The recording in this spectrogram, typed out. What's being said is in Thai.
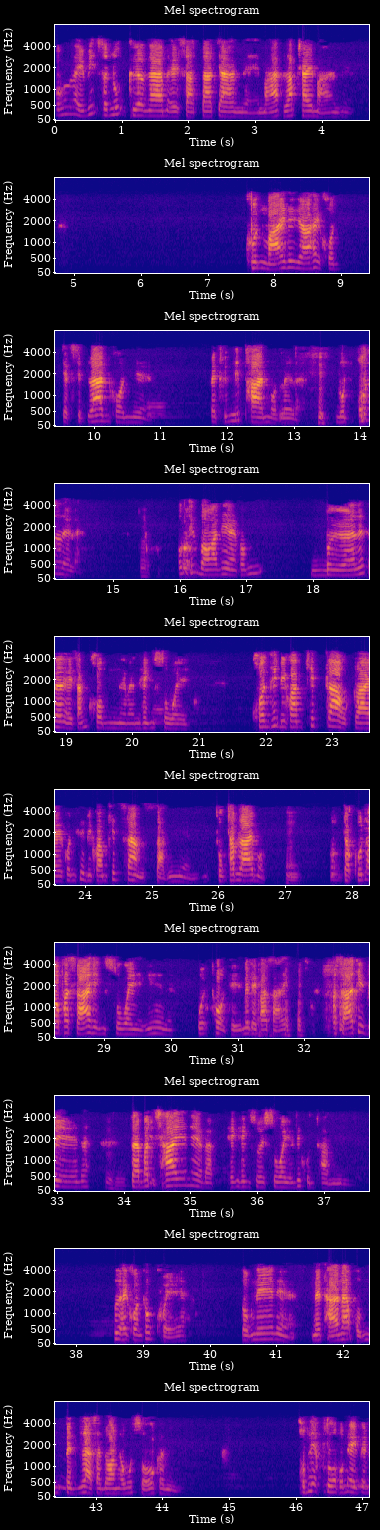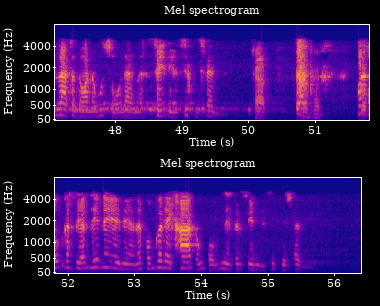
ของไอ้วิษณุเครืองามไอ้ศาสตราจารย์ไอ้หมารับใช้หมาเนี่ยคุณหมายที่จะให้คนเจ็ดสิบล้านคนเนี่ย ไปถึงนิพพานหมดเลยแหละหลุดพ้นเลยแหละผมถึงบอกว่าเนี่ย ผมเบื่อเหลือเกินไอ้สังคมเนี่ยมันเฮงซวย คนที่มีความคิดก้าวไกล คนที่มีความคิดสร้างสรรค์เนี่ย ถูกทำลายหมดอืม แต่คุณเอาภาษาเฮงซวยอย่างนี้นะโอ๊ยโทษทีไม่ได้ภาษา ภาษาที่ดีนะแต่มาใช้เนี่ยแบบเฮงเฮงซวยซวยๆอย่างที่คุณทำนี่เพื่อให้คนเขาเขวตรงนี้เนี่ย ในฐานะผมเป็นราษฎรอาวุโสคนหนึ่งผมเรียกตัวผมเองเป็นราษฎรอาวุโสได้ไหมซีเนียร์ซิติเซนครับเพราะผมเกษียณที่นี่เนี่ยนะผมก็ได้คาร์ดของผมเนี่ยเป็นซีเนียร์ซิติเซน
